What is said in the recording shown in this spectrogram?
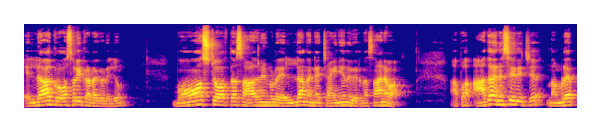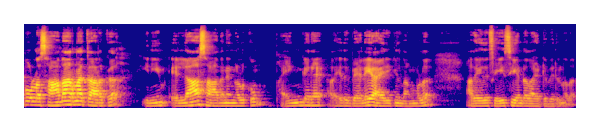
എല്ലാ ഗ്രോസറി കടകളിലും മോസ്റ്റ് ഓഫ് ദ സാധനങ്ങളും എല്ലാം തന്നെ ചൈനയിൽ നിന്ന് വരുന്ന സാധനമാണ്. അപ്പോൾ അതനുസരിച്ച് നമ്മളെപ്പോലുള്ള സാധാരണക്കാർക്ക് ഇനിയും എല്ലാ സാധനങ്ങൾക്കും ഭയങ്കര അതായത് വിലയായിരിക്കും നമ്മൾ അതായത് ഫേസ് ചെയ്യേണ്ടതായിട്ട് വരുന്നത്.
